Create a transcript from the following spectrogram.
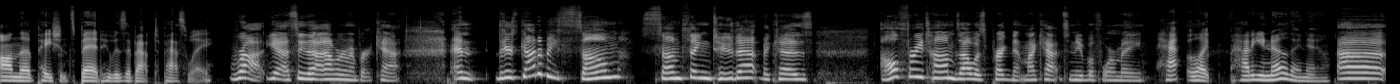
on the patient's bed who was about to pass away. Right. Yeah. See that I remember a cat. And there's gotta be some something to that because all three times I was pregnant, my cats knew before me. How, like, how do you know they knew? Uh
